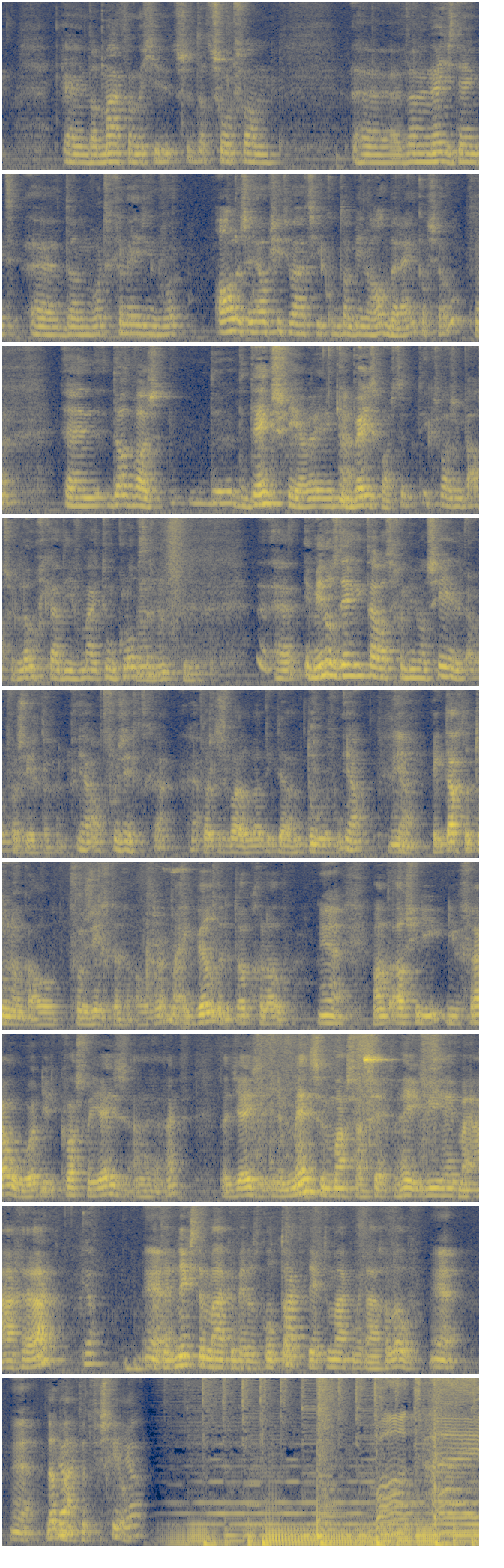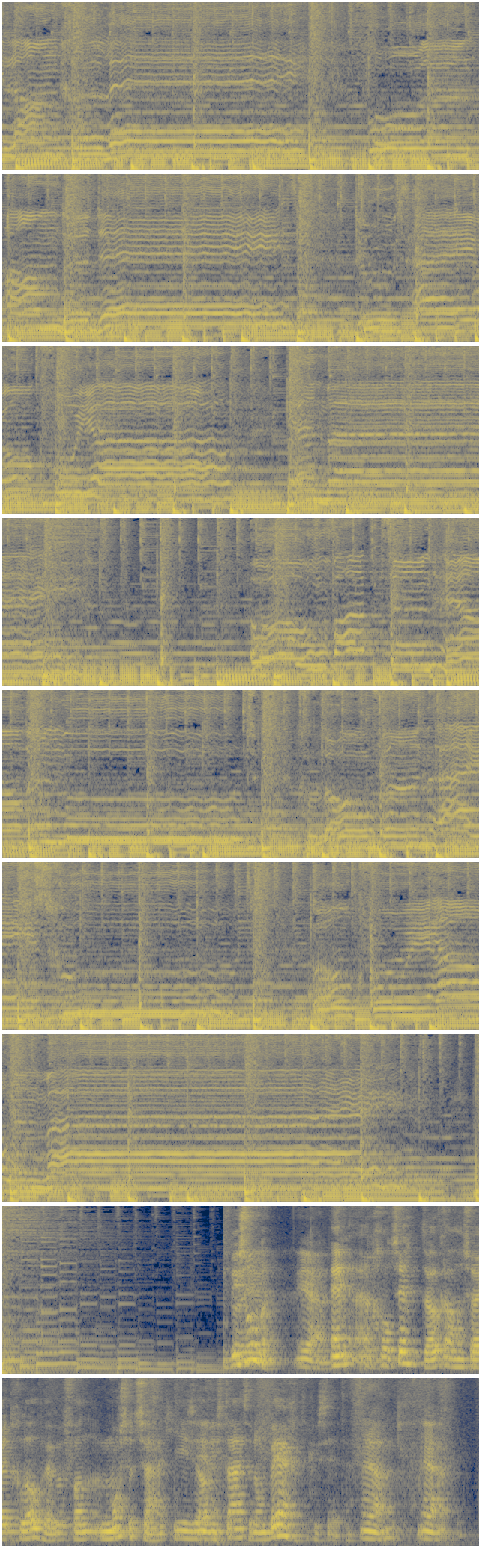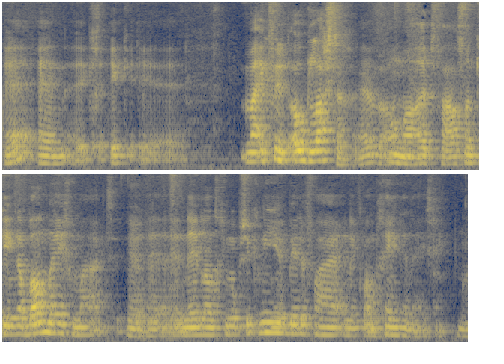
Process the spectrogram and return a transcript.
En dat maakt dan dat je dat soort van, eh, dan ineens denkt, eh, dan wordt genezing voor alles in elke situatie komt dan binnen handbereik of zo. Ja. En dat was de, de denksfeer waarin ik toen Ja. bezig was. Het ik was een bepaald soort logica die voor mij toen klopte. Mhm. Eh, inmiddels denk ik daar wat genuanceerder over. Voorzichtiger. Ja, wat voorzichtiger. Ja. Dat is wel wat ik daar aan toevoeg. Ja. Ja. Ik dacht er toen ook al voorzichtig over, maar ik wilde het ook geloven. Ja. Want als je die, die vrouw hoort die de kwast van Jezus aanraakt, dat Jezus in een mensenmassa zegt, hé, hey, wie heeft mij aangeraakt? Ja. heeft niks te maken met het contact, het heeft te maken met haar geloof. Ja. Ja. Dat Ja. maakt het verschil. Ja. Ja. En eh, God zegt het ook, al zou je het geloof hebben, van een mosterdzaadje, je zal Ja. in staat zijn om bergen te verzetten. Ja. Ja. Hè? En ik, ik, eh, maar ik vind het ook lastig. Hè? We hebben allemaal het verhaal van King Aban meegemaakt. Ja. Eh, in Nederland ging op zijn knieën bidden voor haar en er kwam geen genezing. Nee.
